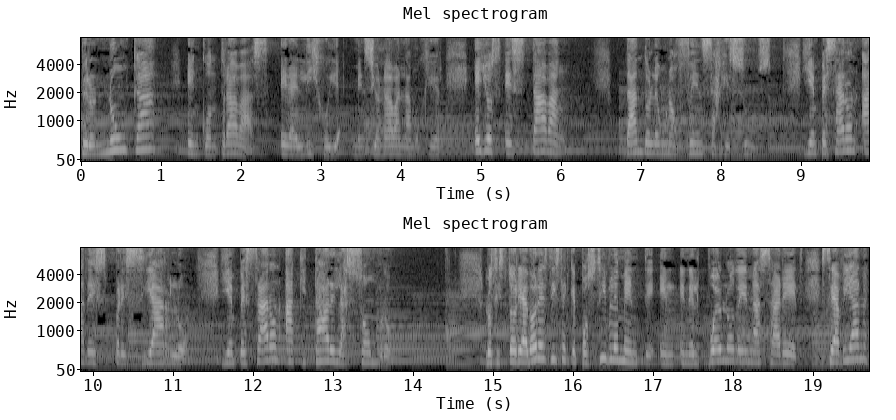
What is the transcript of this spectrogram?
pero nunca encontrabas, era el hijo y mencionaban la mujer. Ellos estaban dándole una ofensa a Jesús y empezaron a despreciarlo y empezaron a quitar el asombro los historiadores dicen que posiblemente en, el pueblo de Nazaret se habían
